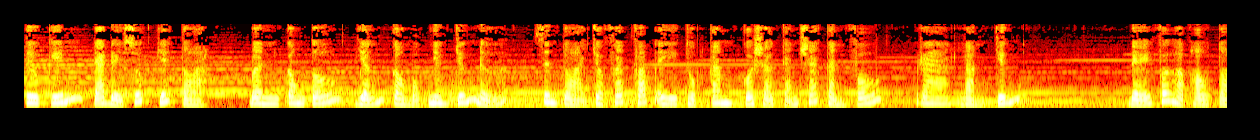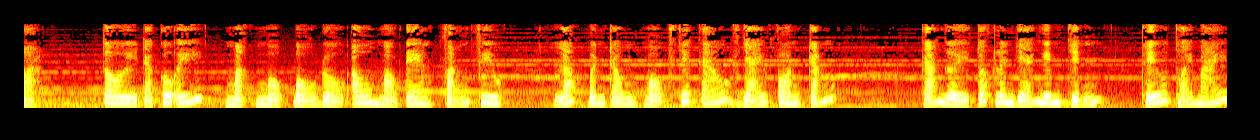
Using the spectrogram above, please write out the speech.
Tiêu Kiếm đã đề xuất với tòa, bên công tố vẫn còn một nhân chứng nữa, xin tòa cho phép pháp y thuộc tâm của sở cảnh sát thành phố ra làm chứng. Để phối hợp hầu tòa, tôi đã cố ý mặc một bộ đồ Âu màu đen phẳng phiu, lót bên trong một chiếc áo vải von trắng Cả người toát lên vẻ nghiêm chỉnh, thiếu thoải mái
